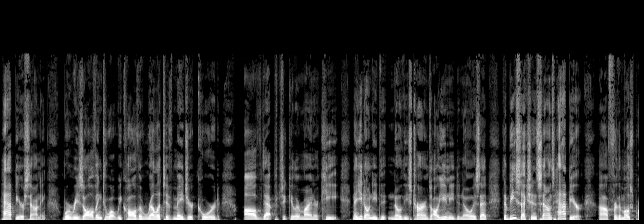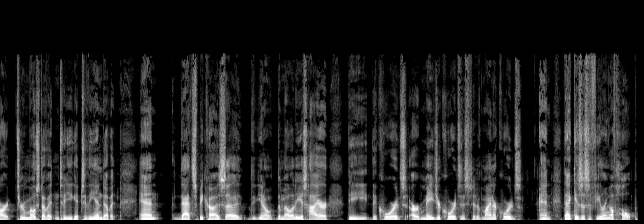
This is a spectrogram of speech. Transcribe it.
happier sounding. We're resolving to what we call the relative major chord of that particular minor key. Now, you don't need to know these terms. All you need to know is that the B section sounds happier uh, for the most part through most of it until you get to the end of it. And that's because, uh, you know, the melody is higher. The, the chords are major chords instead of minor chords. And that gives us a feeling of hope.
